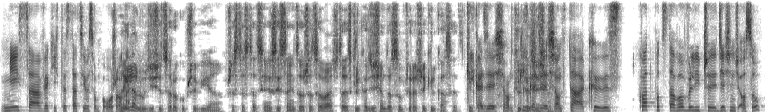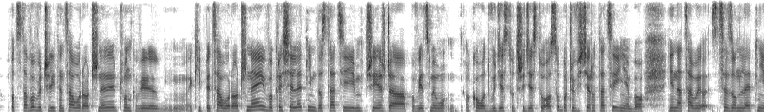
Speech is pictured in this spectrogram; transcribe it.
miejsca, w jakich te stacje są położone. A ile ludzi się co roku przewija przez te stacje? Jesteś w stanie to oszacować? To jest kilkadziesiąt osób, czy raczej kilkaset? Kilkadziesiąt, kilkadziesiąt, kilkadziesiąt tak. Skład podstawowy liczy 10 osób. Podstawowy, czyli ten całoroczny, członkowie ekipy całorocznej. W okresie letnim do stacji przyjeżdża powiedzmy około 20-30 osób. Oczywiście rotacyjnie, bo nie na cały sezon letni,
